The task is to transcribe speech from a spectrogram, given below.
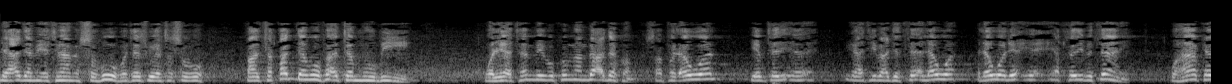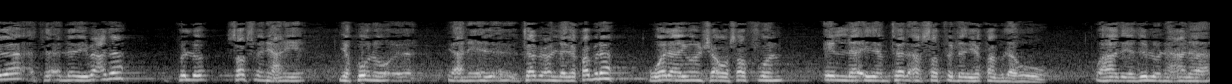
لعدم إتمام الصفوف وتسوية الصفوف. قال تقدموا فأتموا بي وليأتم بكم من بعدكم. الصف الأول يبتدي يأتي بعد الأول الأول يقتدي بالثاني. وهكذا الذي بعده كل صف يعني يكون يعني تابع الذي قبله ولا ينشأ صف إلا إذا امتلأ الصف الذي قبله. وهذا يدلنا على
